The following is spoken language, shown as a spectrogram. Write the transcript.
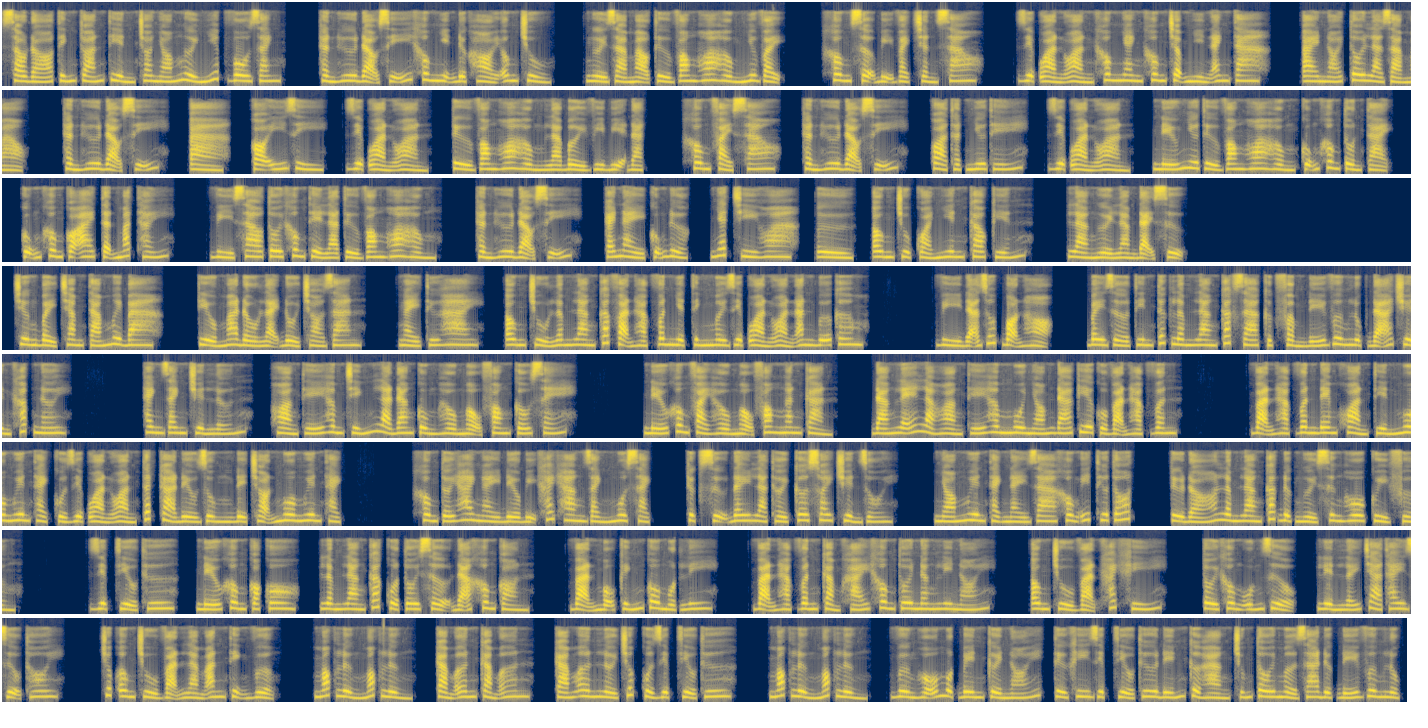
Sau đó tính toán tiền cho nhóm người nhiếp vô danh. Thần hư đạo sĩ không nhịn được hỏi ông chủ, người giả mạo tử vong hoa hồng như vậy, không sợ bị vạch trần sao? Diệp Oản Oản không nhanh không chậm nhìn anh ta, ai nói tôi là giả mạo? Thần hư đạo sĩ, à, có ý gì? Diệp Oản Oản, tử vong hoa hồng là bởi vì bịa đặt, không phải sao? Thần hư đạo sĩ, quả thật như thế, Diệp Oản Oản, nếu như tử vong hoa hồng cũng không tồn tại, cũng không có ai tận mắt thấy, vì sao tôi không thể là tử vong hoa hồng? Thần hư đạo sĩ, cái này cũng được, nhất chi hoa, ừ, ông chủ quả nhiên cao kiến, là người làm đại sự. chương 783, tiểu ma đầu lại đổi trò gian. Ngày thứ hai, ông chủ lâm lang các vạn hạc vân nhiệt tình mời Diệp Oản Oản ăn bữa cơm. Vì đã giúp bọn họ, bây giờ tin tức lâm lang các gia cực phẩm đế vương lục đã truyền khắp nơi. Thanh danh truyền lớn, Hoàng thế hâm chính là đang cùng hầu mậu phong cấu xé. Nếu không phải hầu mậu phong ngăn cản, đáng lẽ là Hoàng thế hâm mua nhóm đá kia của Vạn Hạc Vân. Vạn Hạc Vân đem khoản tiền mua nguyên thạch của Diệp Oản Oản tất cả đều dùng để chọn mua nguyên thạch. Không tới hai ngày đều bị khách hàng giành mua sạch, thực sự đây là thời cơ xoay chuyển rồi. Nhóm nguyên thạch này ra không ít thứ tốt, từ đó Lâm Lang các được người xưng hô quỷ phường. Diệp tiểu thư, nếu không có cô, Lâm lang các của tôi sợ đã không còn. Vạn mộ kính cô một ly. Vạn Hạc Vân cảm khái không thôi nâng ly nói. Ông chủ vạn khách khí. Tôi không uống rượu, liền lấy trà thay rượu thôi. Chúc ông chủ vạn làm ăn thịnh vượng. Móc lửng móc lửng, cảm ơn cảm ơn, cảm ơn lời chúc của Diệp Tiểu Thư. Móc lửng móc lửng, Vương Hỗ một bên cười nói, từ khi Diệp Tiểu Thư đến cửa hàng chúng tôi mở ra được đế vương lục.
